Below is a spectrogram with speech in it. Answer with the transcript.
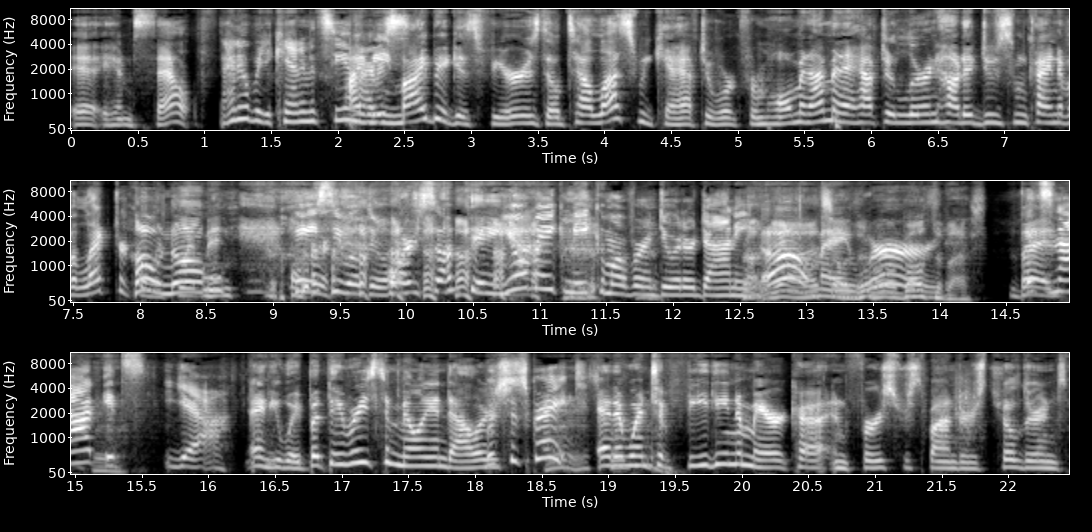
himself. I know, but you can't even see him. I, I mean, was- my biggest fear is they'll tell us we can have to work from home, and I'm going to have to learn how to do some kind of electrical Oh, no. equipment. Casey will do it. or something. You'll make me come over and do it, or Donnie. Uh, yeah, Oh, my all- or both of us. But it's not. It's yeah. anyway, but they raised a million dollars, Which is great. and it went to Feeding America and First Responders Children's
